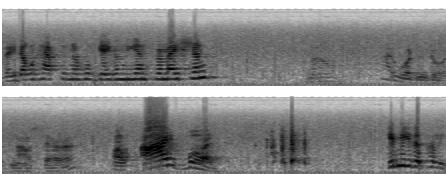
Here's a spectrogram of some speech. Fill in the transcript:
They don't have to know who gave them the information. No, I wouldn't do it now, Sarah. Well, I would. Give me the police.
